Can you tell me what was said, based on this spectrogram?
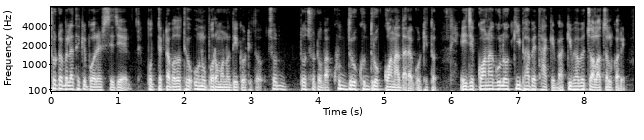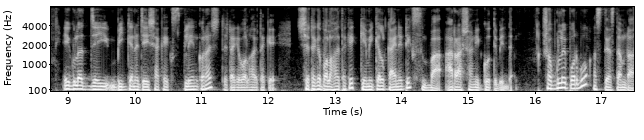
ছোটোবেলা থেকে পড়ে এসেছি যে প্রত্যেকটা পদার্থ অনুপরমাণু দিয়ে গঠিত ছোট ছোট বা ক্ষুদ্র ক্ষুদ্র কণা দ্বারা গঠিত। এই যে কণাগুলো কীভাবে থাকে বা কীভাবে চলাচল করে, এগুলো যেই বিজ্ঞানে যেই শাখা এক্সপ্লেন করা হয়, সেটাকে বলা হয় থাকে, সেটাকে বলা হয় থাকে কেমিক্যাল কাইনেটিক্স বা রাসায়নিক গতিবিদ্যা। সবগুলোই পড়ব। আস্তে আস্তে আমরা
